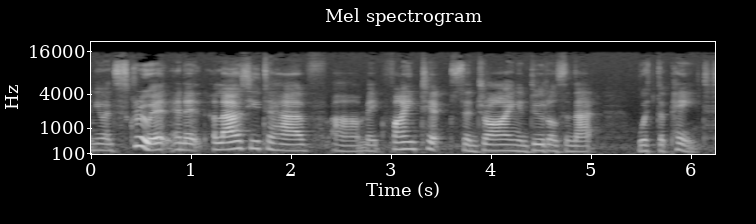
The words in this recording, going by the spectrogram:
and you unscrew it and it allows you to have uh, make fine tips and drawing and doodles and that with the paint.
